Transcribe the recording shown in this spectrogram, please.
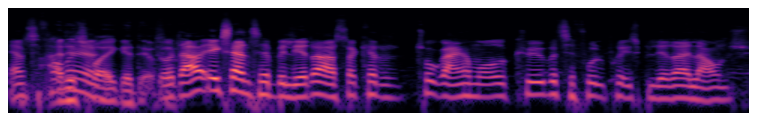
Jamen, så får Nej, det man, tror jeg ikke er Jo, derfor. der er jo ikke antal billetter, og så kan du to gange om året købe til fuld pris billetter i lounge.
